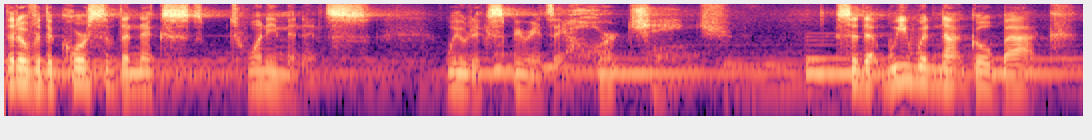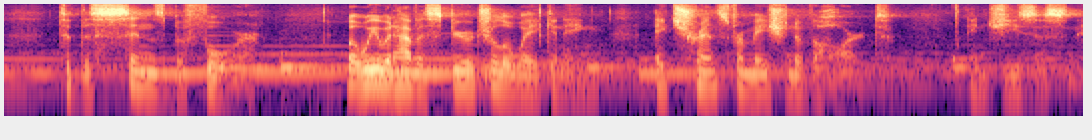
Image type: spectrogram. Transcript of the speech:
that over the course of the next 20 minutes, we would experience a heart change so that we would not go back to the sins before, but we would have a spiritual awakening, a transformation of the heart. In Jesus' name,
